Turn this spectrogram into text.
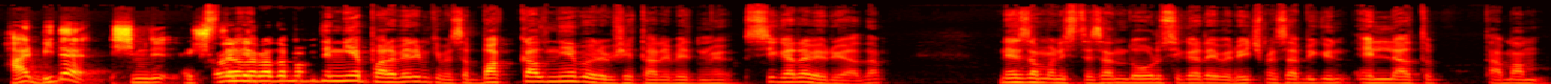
Hayır bir de şimdi Ekstralar şöyle adama bir de niye para vereyim ki? Mesela bakkal niye böyle bir şey talep etmiyor? Sigara veriyor adam. Ne zaman istesen doğru sigarayı veriyor. Hiç mesela bir gün 50 atıp tamam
